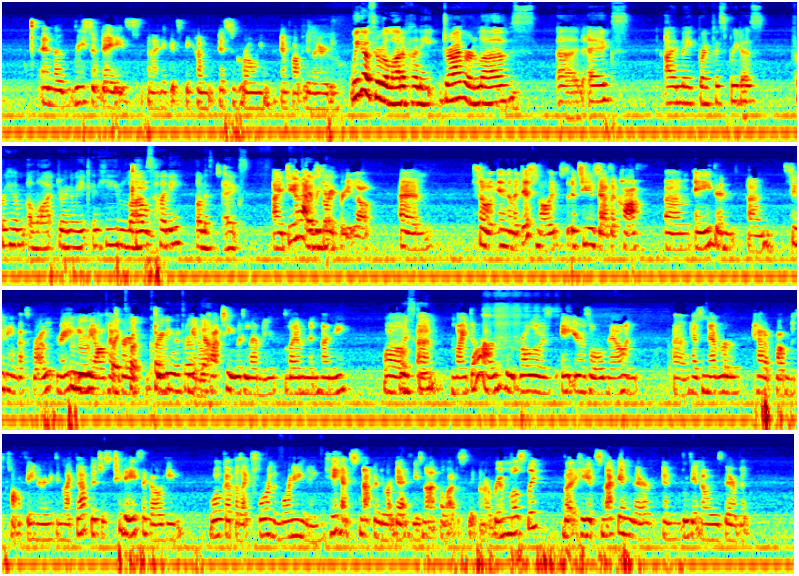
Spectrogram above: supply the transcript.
in the recent days, and I think it's become it's growing in popularity. We go through a lot of honey. Driver loves uh, eggs. I make breakfast burritos for him a lot during the week, and he loves oh, honey on his eggs. I do have a story day. for you though. Um, so in the medicinal, it's it's used as a cough um, aid and um, soothing the throat, right? Mm-hmm. We all have like heard cl- drink, the throat, you know, yeah. hot tea with lemon, lemon and honey. Well, um, my dog, who Rolo is eight years old now and um, has never had a problem with coughing or anything like that. But just two days ago, he woke up at like four in the morning and he had snuck into our bed. He's not allowed to sleep in our room mostly, but he had snuck in there and we didn't know he was there. But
